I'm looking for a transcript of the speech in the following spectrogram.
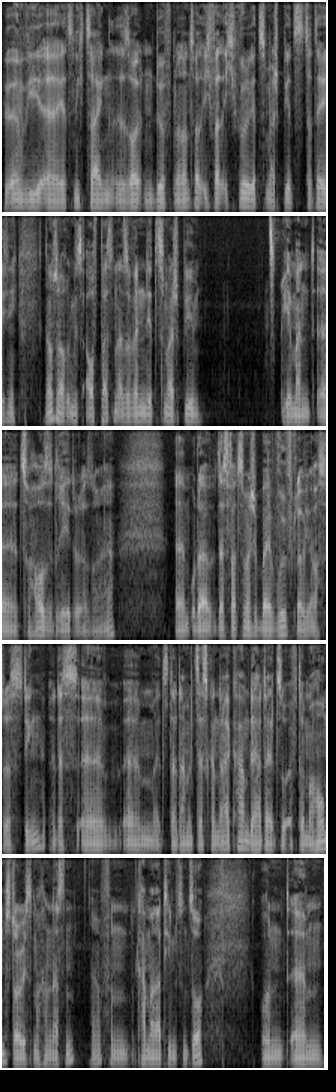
wir irgendwie äh, jetzt nicht zeigen äh, sollten, dürften oder sonst was. Ich, was. ich würde jetzt zum Beispiel jetzt tatsächlich nicht, da muss man auch irgendwie aufpassen, also wenn jetzt zum Beispiel jemand äh, zu Hause dreht oder so, ja, ähm, oder das war zum Beispiel bei Wolf, glaube ich, auch so das Ding, äh, dass äh, ähm, als da damals der Skandal kam, der hat halt so öfter mal Home Stories machen lassen, ja, von Kamerateams und so. Und ähm,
